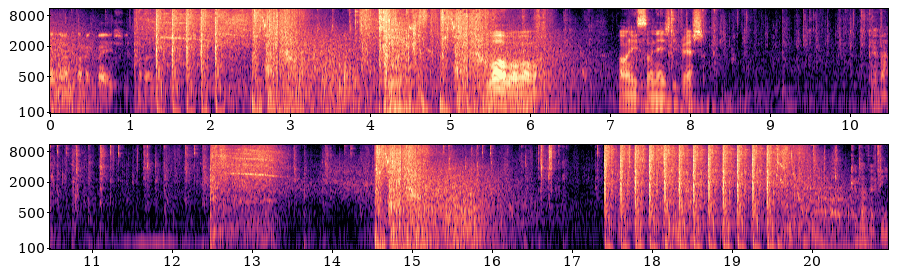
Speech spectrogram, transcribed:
Ja nie mam tam jak wejść na razie. Wow, wow, wow. Oni są nieźli, wiesz? Chyba. Chyba wypij.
